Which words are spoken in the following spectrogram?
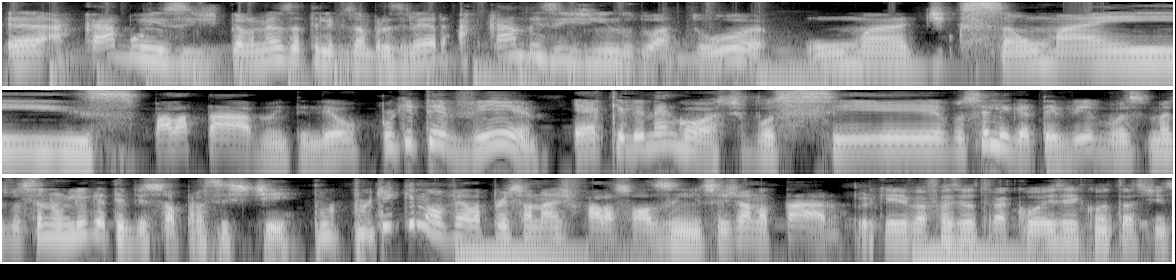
é, acabam exigindo, pelo menos a televisão brasileira, acaba exigindo do ator uma dicção mais palatável, entendeu? Porque TV é aquele negócio, você você liga a TV, mas você não liga a TV só pra assistir. Por, por que que novela personagem fala sozinho? Vocês já notaram? Porque ele vai fazer outra coisa enquanto tá assistindo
